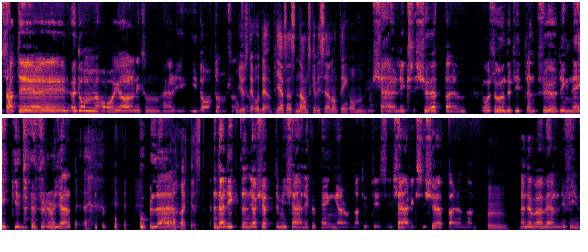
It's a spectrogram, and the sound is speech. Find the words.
Så att eh, de har jag liksom här i, i datorn. Just det. Och det, pjäsens namn ska vi säga någonting om. Kärleksköparen. Och så undertiteln Fröding Naked. För de populär. Ja. Den där dikten, jag köpte min kärlek för pengar och naturligtvis kärleksköparen. Mm. Men det var en väldigt fin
